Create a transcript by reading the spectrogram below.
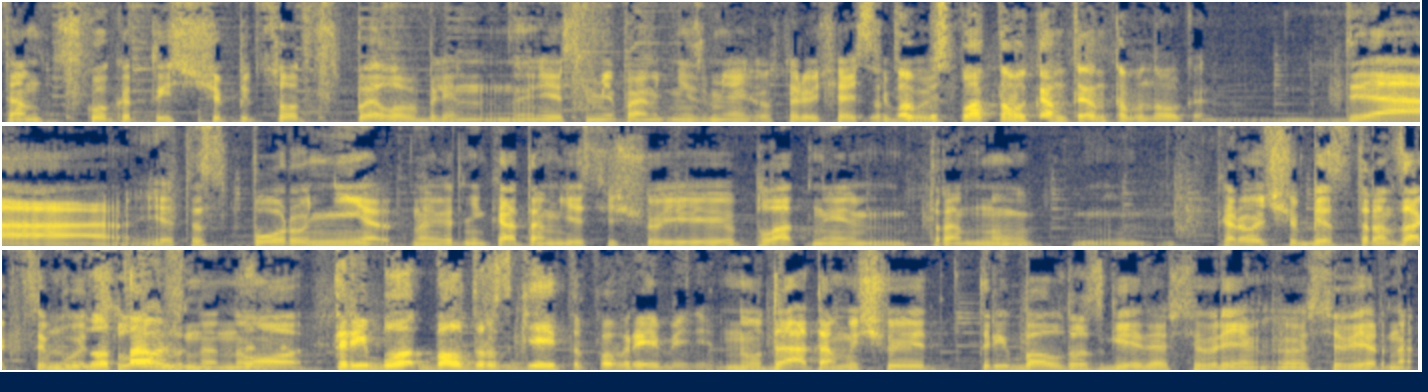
Там сколько? 1500 спеллов, блин, если мне память не изменяет во второй части Зато будет. бесплатного контента много. Да, это спору нет. Наверняка там есть еще и платные, ну, короче, без транзакций будет Но сложно, но... Три Baldur's Gate по времени. Ну да, там еще и три Baldur's Gate, все время, все верно.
